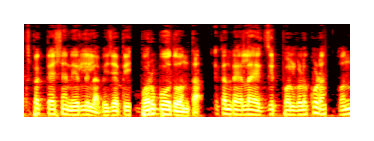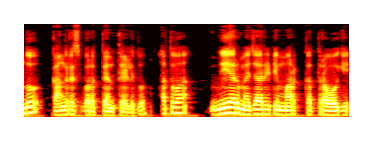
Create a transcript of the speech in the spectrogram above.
ಎಕ್ಸ್ಪೆಕ್ಟೇಷನ್ ಇರಲಿಲ್ಲ ಬಿಜೆಪಿ ಬರ್ಬೋದು ಅಂತ. ಯಾಕಂದ್ರೆ ಎಲ್ಲ ಎಕ್ಸಿಟ್ ಪೋಲ್ಗಳು ಕೂಡ ಒಂದು ಕಾಂಗ್ರೆಸ್ ಬರುತ್ತೆ ಅಂತ ಹೇಳಿದ್ದು. ಅಥವಾ ನಿಯರ್ ಮೆಜಾರಿಟಿ ಮಾರ್ಕ್ ಹತ್ರ ಹೋಗಿ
